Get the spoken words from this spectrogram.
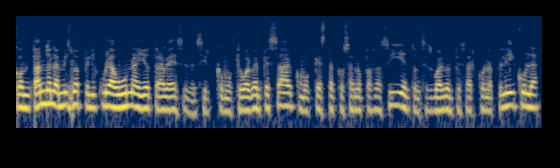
contando la misma película una y otra vez, es decir, como que vuelve a empezar, como que esta cosa no pasó así, entonces vuelve a empezar con la película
